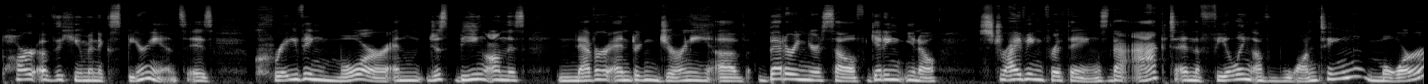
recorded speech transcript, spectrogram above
part of the human experience is craving more and just being on this never ending journey of bettering yourself, getting, you know, striving for things. The act and the feeling of wanting more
